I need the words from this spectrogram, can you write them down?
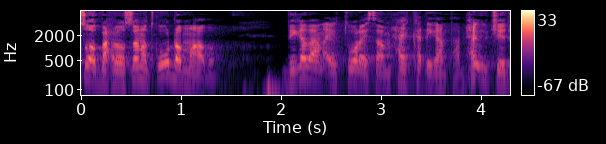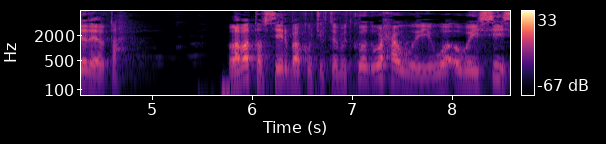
soo baxdo sanadku u dhammaado digadan ay tuuraysaa maxay ka dhigan tahay? Maxay ujeeddadeedu tahay? Laba tafsiir baa ku jirta. Midkood waxa weeye waa ogeysiis.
